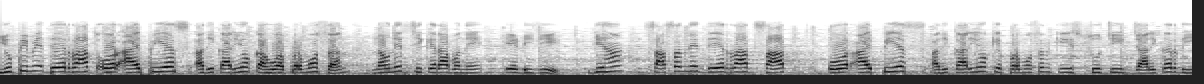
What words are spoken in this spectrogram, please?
यूपी में देर रात और आईपीएस अधिकारियों का हुआ प्रमोशन। नवनीत सिकेरा बने एडीजी जी हाँ, शासन ने देर रात सात और आईपीएस अधिकारियों के प्रमोशन की सूची जारी कर दी।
